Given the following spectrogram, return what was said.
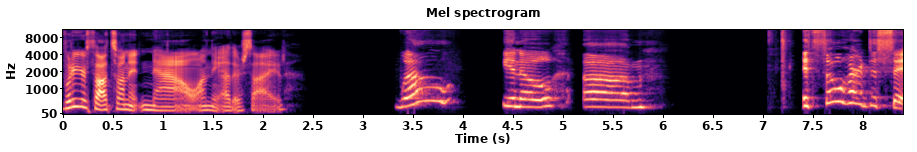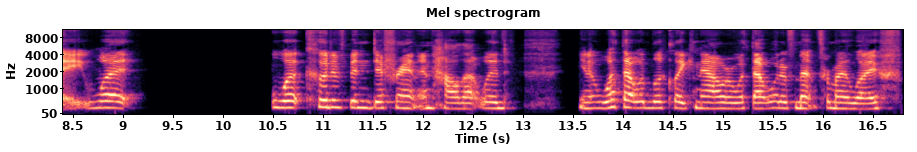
what are your thoughts on it now on the other side? Well, you know, um it's so hard to say what what could have been different and how that would you know what that would look like now or what that would have meant for my life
